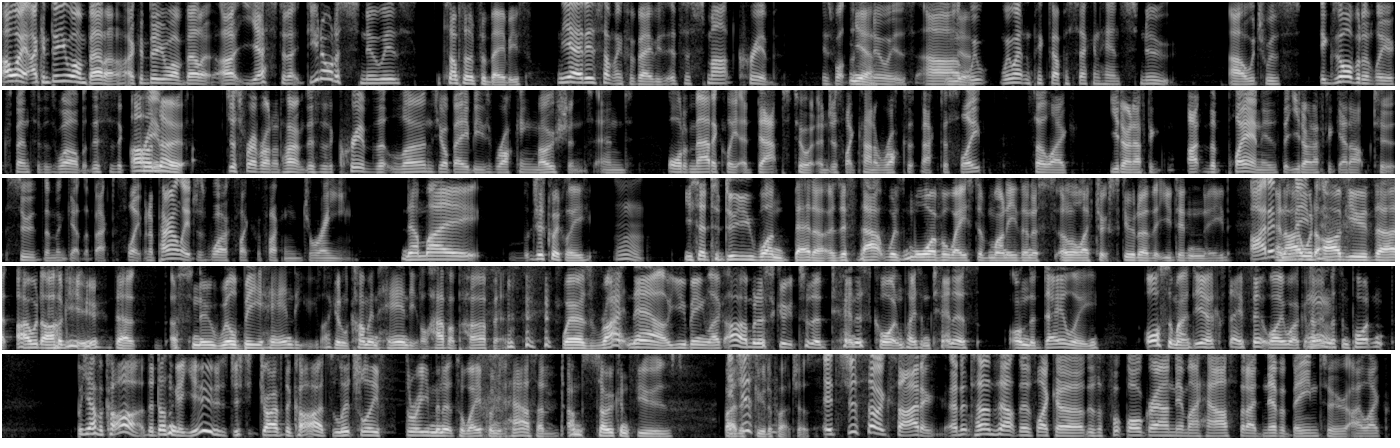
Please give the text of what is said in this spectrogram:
oh wait, I can do you one better. I can do you one better. Uh, yesterday, do you know what a snoo is? Something for babies. Yeah, it is something for babies. It's a smart crib, is what the Yeah. snoo is. Uh, Yeah. we we went and picked up a secondhand snoo, uh, which was exorbitantly expensive as well. But this is a Oh, crib. no. just for everyone at home, this is a crib that learns your baby's rocking motions and automatically adapts to it and just like kind of rocks it back to sleep. So like you don't have to. Uh, the plan is that you don't have to get up to soothe them and get them back to sleep. And apparently, it just works like a fucking dream. Now, my. Just quickly, Mm. you said to do you one better, as if that was more of a waste of money than a an electric scooter that you didn't need. I didn't. And I would argue that I would argue that a snoo will be handy. Like it'll come in handy. It'll have a purpose. Whereas right now, you being like, "Oh, I'm going to scoot to the tennis court and play some tennis on the daily." Awesome idea. Stay fit while you work at home. That's important. But you have a car that doesn't get used. Just drive the car. It's literally three minutes away from your house. I, I'm so confused by It the just- scooter purchase. It's just so exciting, and it turns out there's like a there's a football ground near my house that I'd never been to. I like,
